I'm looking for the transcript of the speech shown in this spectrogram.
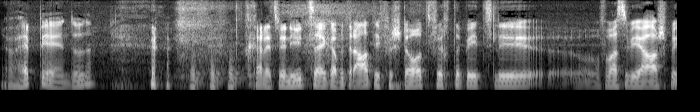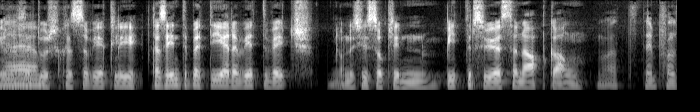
Ja, Happy End, oder? ich kann jetzt wie nichts sagen, aber der Adi versteht vielleicht ein bisschen, auf was wir ansprechen. Ja. Also, du kannst so wirklich kannst interpretieren, wie du willst. Und es ist so ein bisschen bittersüßer Abgang. In, dem Fall,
